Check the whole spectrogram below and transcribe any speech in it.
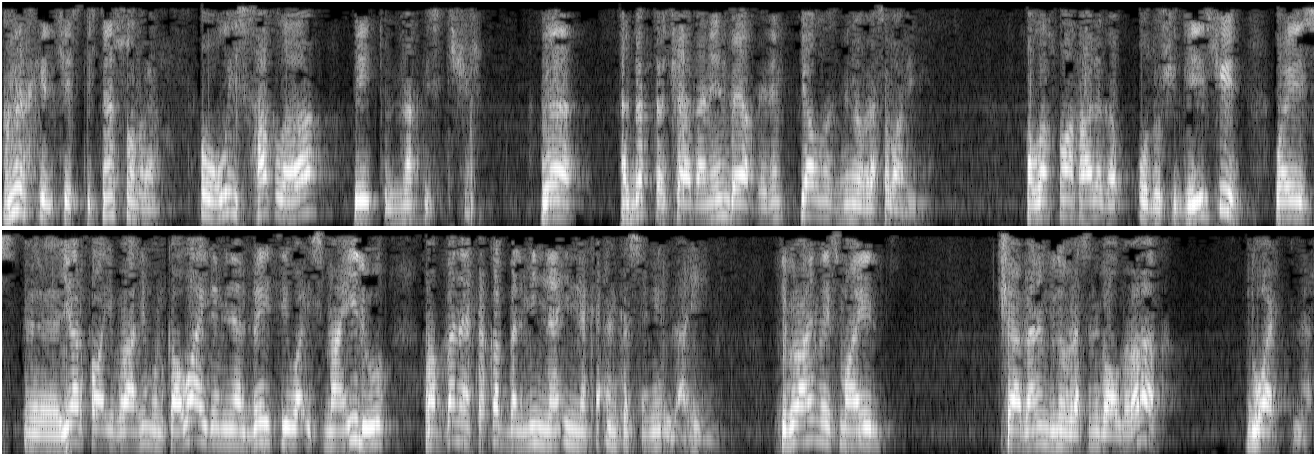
40 il keçdikdən sonra oğlu İshaqla Beytül Məqdis tikir. Və əlbəttə Kəbənin bayaq dedim, yalnız bir növrəsi var idi. Allah Subhanahu taala da odur ki, deyir ki: "Və e, yarfa İbrahimun qavaide minəl beyti və İsmailu Rabbana taqabbal minna innaka ente's-semi'ul alim." İbrahim və İsmail Kəbənin bir növrəsini qaldıraraq dua etdilər.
